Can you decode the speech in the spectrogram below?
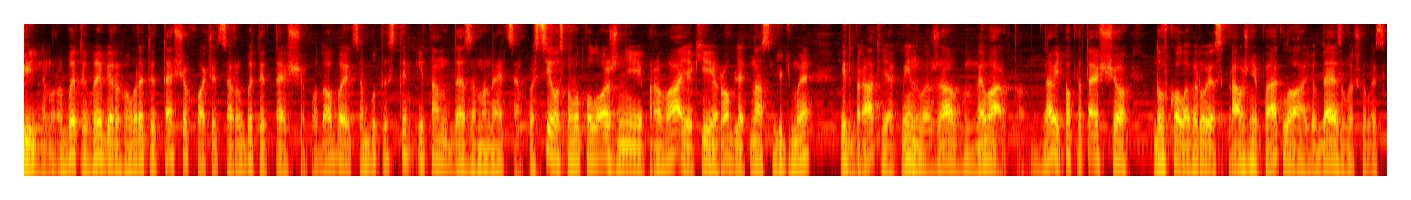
Вільним робити вибір, говорити те, що хочеться, робити те, що подобається, бути з тим і там, де заманеться. Ось ці основоположні права, які роблять нас людьми, відбирати, як він вважав, не варто. Навіть попри те, що довкола вирує справжнє пекло, а людей залишилась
